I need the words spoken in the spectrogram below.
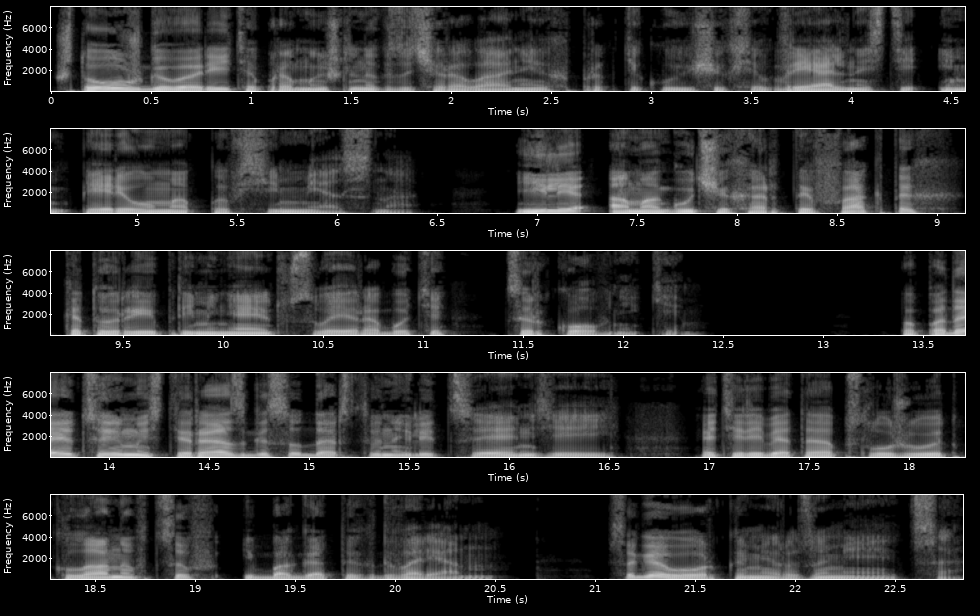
Что уж говорить о промышленных зачарованиях, практикующихся в реальности Империума повсеместно. Или о могучих артефактах, которые применяют в своей работе церковники. Попадаются и мастера с государственной лицензией. Эти ребята обслуживают клановцев и богатых дворян. С оговорками, разумеется.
